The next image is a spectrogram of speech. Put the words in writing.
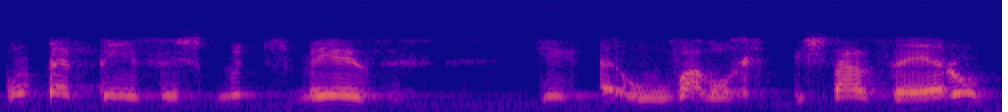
competências, muitos meses, que é, o valor está zero,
